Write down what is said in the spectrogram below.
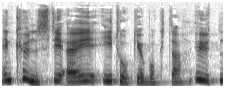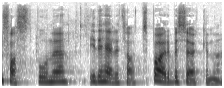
en kunstig øy i Tokyobukta, uten fastboende i det hele tatt, bare besøkende.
